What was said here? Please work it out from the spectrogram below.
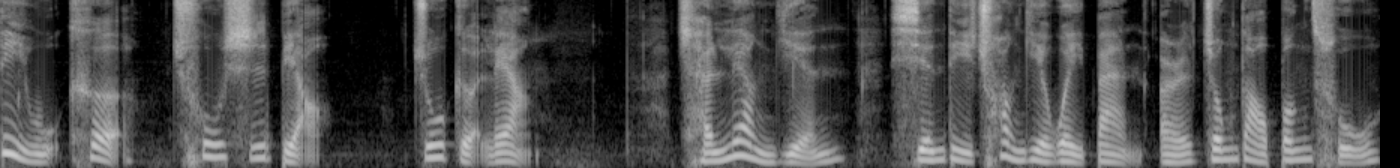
第五课《出师表》诸葛亮。臣亮言：先帝创业未半而中道崩殂，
